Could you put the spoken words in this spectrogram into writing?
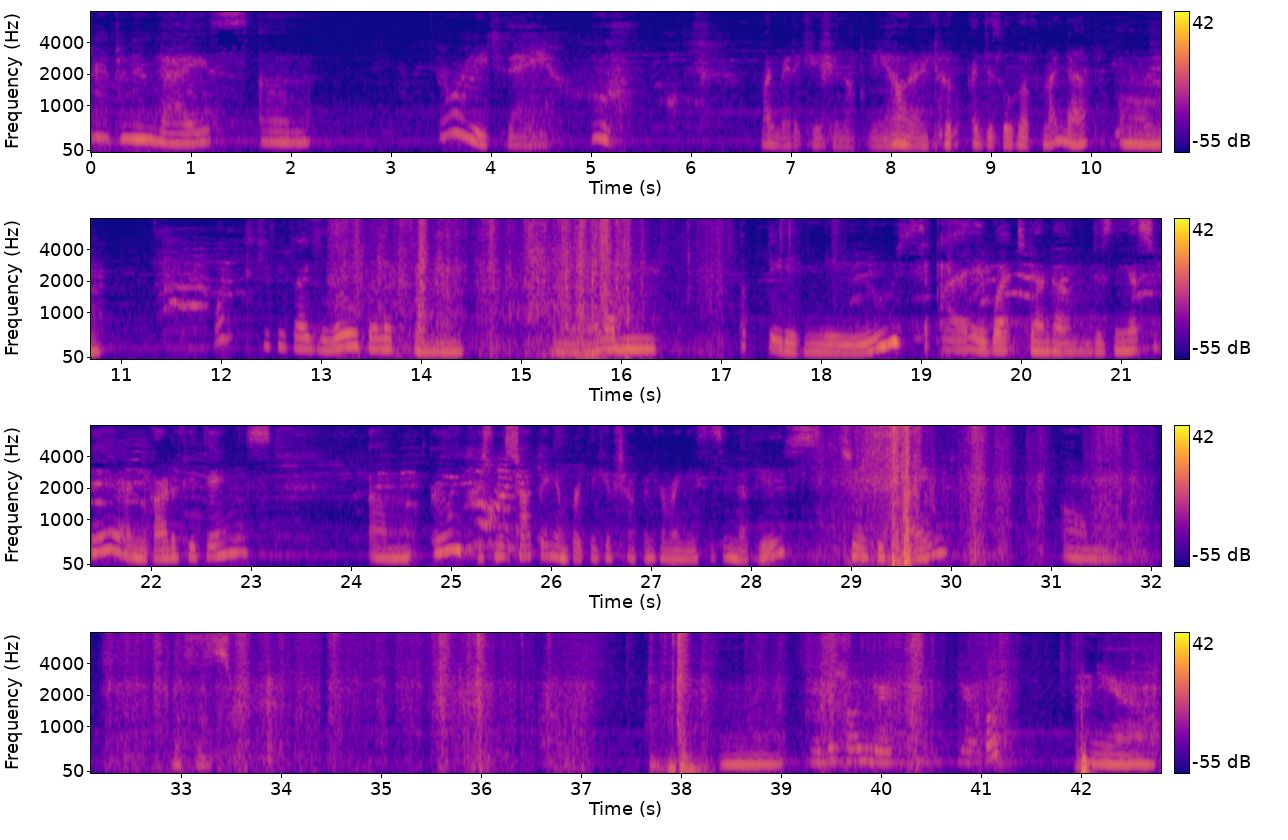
Good afternoon, guys. Um, how are you today? Whew. My medication knocked me out. I took. I just woke up from my nap. Um, wanted to give you guys a little bit of some um updated news. I went to downtown Disney yesterday and got a few things. Um, early Christmas shopping and birthday gift shopping for my nieces and nephews. So if you find, um, this is, um, You're just showing your your book. yeah,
